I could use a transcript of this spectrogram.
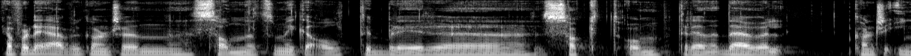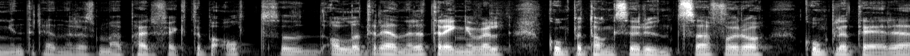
Ja, för det är väl kanske en sannhet som inte alltid blir eh, sagt om tränare. Det är väl kanskje ingen trenere som er perfekte på alt. Så alle trenere trenger vel kompetanse rundt seg for å komplettere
